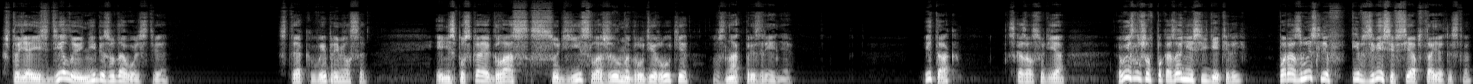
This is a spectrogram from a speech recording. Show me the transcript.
что я и сделаю не без удовольствия. Стек выпрямился и, не спуская глаз с судьи, сложил на груди руки в знак презрения. «Итак», — сказал судья, — «выслушав показания свидетелей, поразмыслив и взвесив все обстоятельства,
